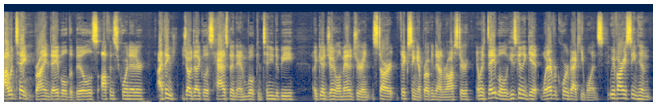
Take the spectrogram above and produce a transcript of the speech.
I would take Brian Daboll, the Bills offense coordinator. I think Joe Douglas has been and will continue to be a good general manager and start fixing a broken down roster. And with Daboll, he's going to get whatever quarterback he wants. We've already seen him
